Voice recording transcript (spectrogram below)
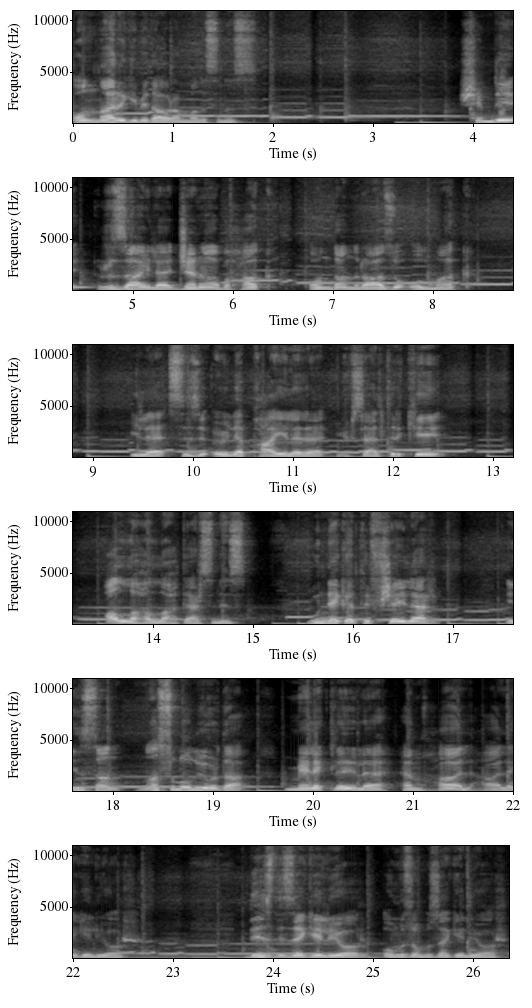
onlar gibi davranmalısınız.'' Şimdi rıza ile Cenab-ı Hak ondan razı olmak ile sizi öyle payelere yükseltir ki Allah Allah dersiniz. Bu negatif şeyler insan nasıl oluyor da melekler ile hemhal hale geliyor. Diz dize geliyor, omuz omuza geliyor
